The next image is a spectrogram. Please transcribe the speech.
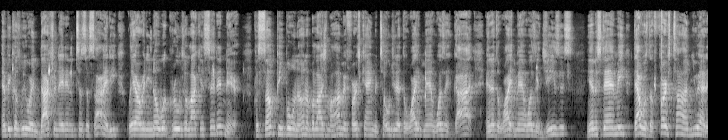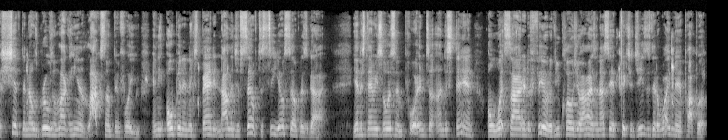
And because we were indoctrinated into society, we already know what grooves are locked and set in there. For some people, when Honorable Muhammad first came and told you that the white man wasn't God and that the white man wasn't Jesus, you understand me? That was the first time you had a shift in those grooves and locking. He unlocked something for you. And he opened and expanded knowledge of self to see yourself as God. You understand me? So it's important to understand on what side of the field. If you close your eyes and I said, picture Jesus, did a white man pop up?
